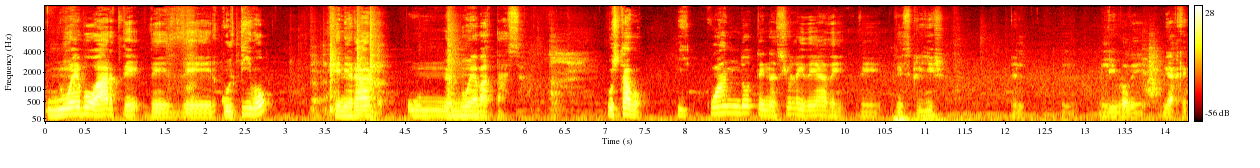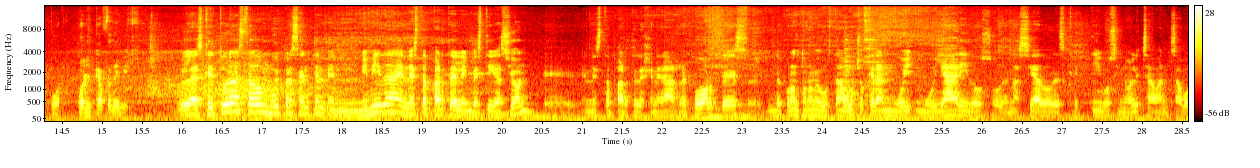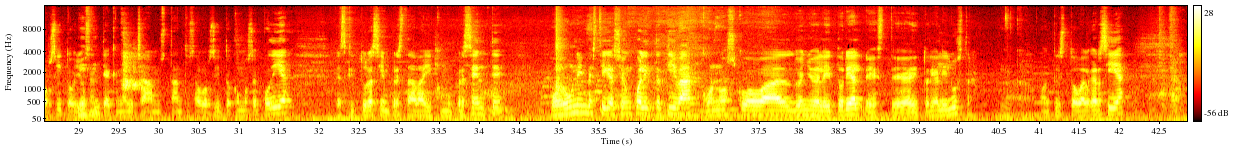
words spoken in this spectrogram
nuevo arte desde el cultivo generar una nueva taza. Gustavo, ¿y cuándo te nació la idea de, escribir el, libro de viaje por, el Café de México? La escritura ha estado muy presente en, en mi vida, en esta parte de la investigación, eh, en esta parte de generar reportes. De pronto no me gustaba mucho que eran muy, muy áridos o demasiado descriptivos y no le echaban saborcito. Yo sentía que no le echábamos tanto saborcito como se podía. La escritura siempre estaba ahí como presente. Por una investigación cualitativa conozco al dueño de la editorial, este, Editorial Ilustra, Juan Cristóbal García,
